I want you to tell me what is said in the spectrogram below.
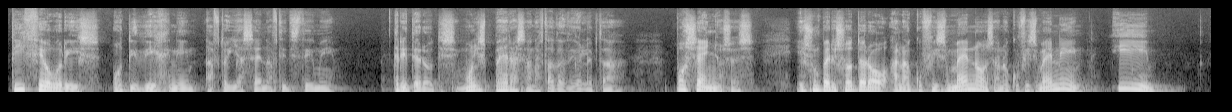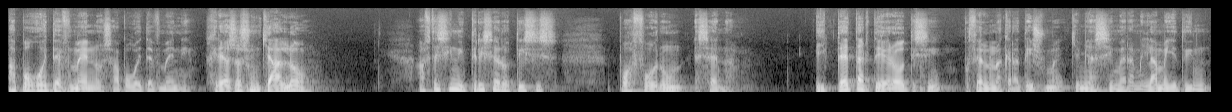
Τι θεωρείς ότι δείχνει αυτό για σένα αυτή τη στιγμή; Τρίτη ερώτηση. Μόλις πέρασαν αυτά τα δύο λεπτά, πώς ένιωσες; Ήσουν περισσότερο ανακουφισμένος, ανακουφισμένη ή απογοητευμένος, απογοητευμένη; Χρειαζόσουν κι άλλο; Αυτές είναι οι τρεις ερωτήσεις που αφορούν εσένα. Η τέταρτη ερώτηση που θέλω να κρατήσουμε και μια σήμερα μιλάμε για την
